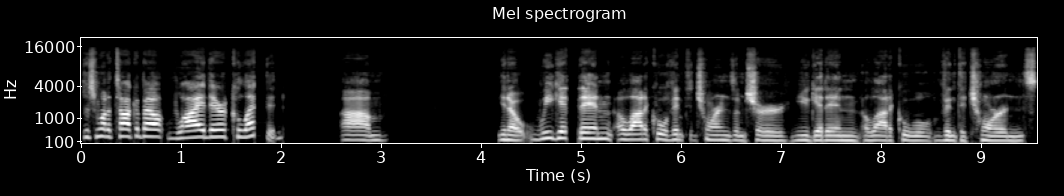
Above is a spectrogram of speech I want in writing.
just want to talk about why they're collected. Um, you know, we get in a lot of cool vintage horns. I'm sure you get in a lot of cool vintage horns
